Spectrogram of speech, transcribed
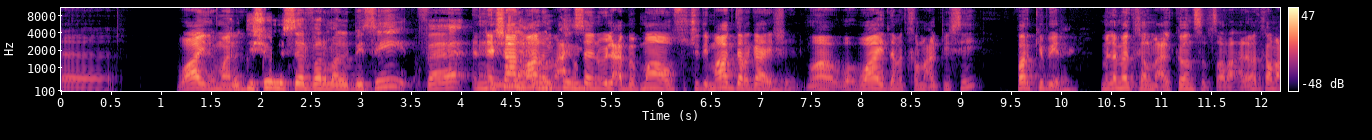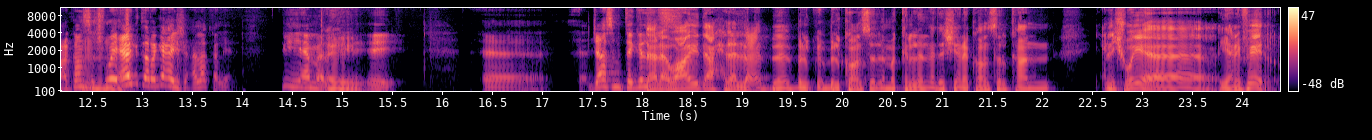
آه وايد هم يدشون السيرفر مال ال PC ف النشان مالهم اللاعبين فيهم- أحسن ويلعب بماوس وكذي ما أقدر أقايش يعني. وا- وا- وايد لما أدخل مع ال PC فرق كبير. من لما أدخل مع ال console صراحة. لما أدخل مع ال console مم. شوي أقدر أقايش على الأقل يعني. في أمل اي آه جاسم أنت قلت لا لا وايد أحلى اللعب بال- بال console لما كلنا دشينا console كان يعني شوية يعني fair.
